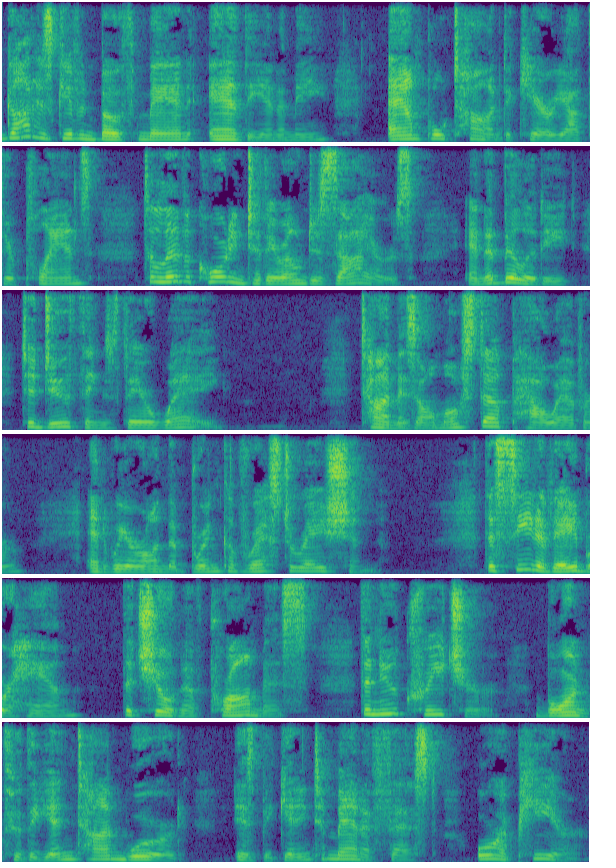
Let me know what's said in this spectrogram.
God has given both man and the enemy ample time to carry out their plans to live according to their own desires and ability to do things their way. Time is almost up, however, and we are on the brink of restoration. The seed of Abraham, the children of promise, the new creature, born through the end time word, is beginning to manifest or appear.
